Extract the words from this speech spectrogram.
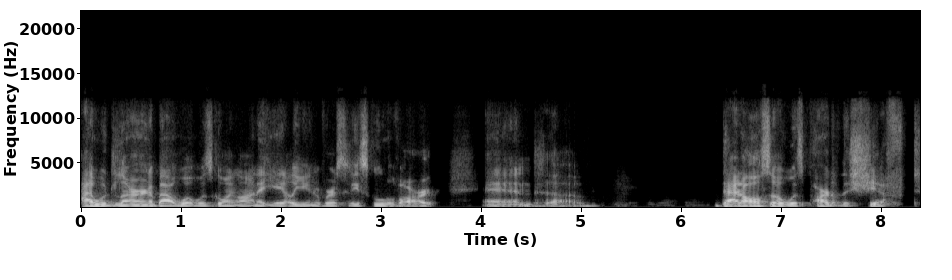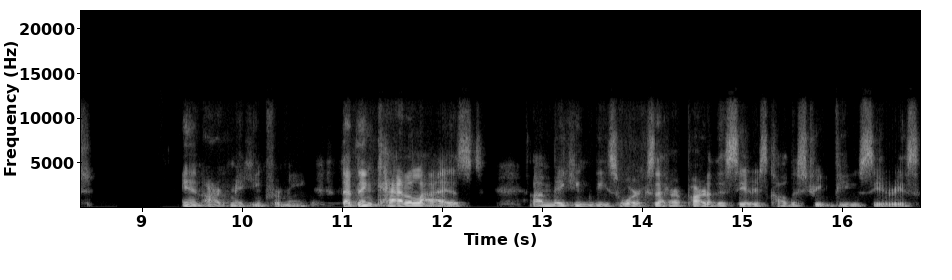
I would learn about what was going on at Yale University School of Art. And uh, that also was part of the shift in art making for me that then catalyzed uh, making these works that are part of this series called the Street View series.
